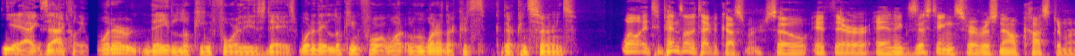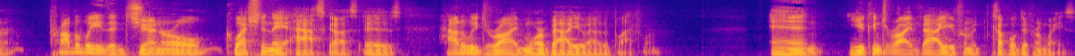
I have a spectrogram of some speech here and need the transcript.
Yeah, exactly. What are they looking for these days? What are they looking for? What what are their their concerns? Well, it depends on the type of customer. So, if they're an existing ServiceNow customer, probably the general question they ask us is how do we derive more value out of the platform? And you can derive value from a couple of different ways.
